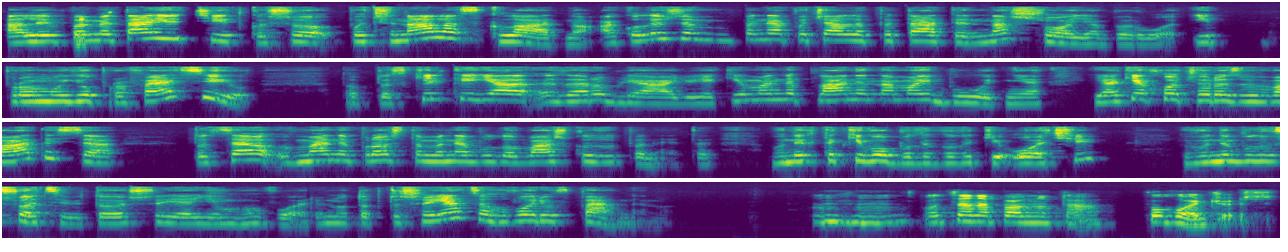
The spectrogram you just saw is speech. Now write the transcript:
Але пам'ятаю чітко, що починала складно, а коли вже мене почали питати, на що я беру, і про мою професію, тобто скільки я заробляю, які в мене плани на майбутнє, як я хочу розвиватися, то це в мене просто мене було важко зупинити. В них такі були великі очі, і вони були в шоці від того, що я їм говорю. Ну, тобто, що я це говорю впевнено. Угу. Оце, напевно, так. Погоджуюсь,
